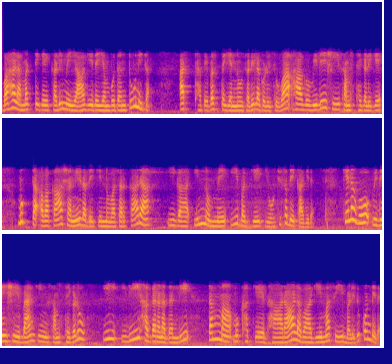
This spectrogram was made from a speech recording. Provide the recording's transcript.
ಬಹಳ ಮಟ್ಟಿಗೆ ಕಡಿಮೆಯಾಗಿದೆ ಎಂಬುದಂತೂ ನಿಜ. ಅರ್ಥವ್ಯವಸ್ಥೆಯನ್ನು ಸಡಿಲಗೊಳಿಸುವ ಹಾಗೂ ವಿದೇಶಿ ಸಂಸ್ಥೆಗಳಿಗೆ ಮುಕ್ತ ಅವಕಾಶ ನೀಡಬೇಕೆನ್ನುವ ಸರ್ಕಾರ ಈಗ ಇನ್ನೊಮ್ಮೆ ಈ ಬಗ್ಗೆ ಯೋಚಿಸಬೇಕಾಗಿದೆ. ಕೆಲವು ವಿದೇಶಿ ಬ್ಯಾಂಕಿಂಗ್ ಸಂಸ್ಥೆಗಳು ಈ ಇಡೀ ಹಗರಣದಲ್ಲಿ ತಮ್ಮ ಮುಖಕ್ಕೆ ಧಾರಾಳವಾಗಿ ಮಸಿ ಬಳಿದುಕೊಂಡಿದೆ.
